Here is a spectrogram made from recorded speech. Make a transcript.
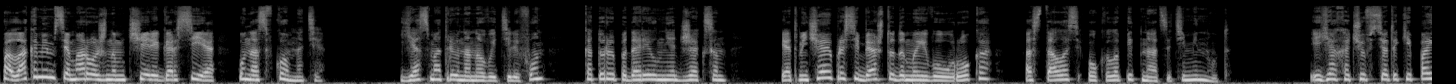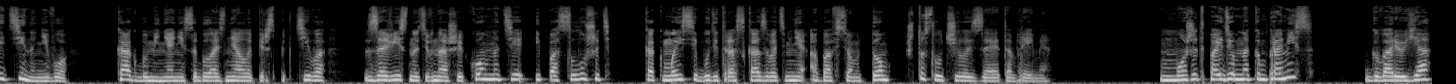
Полакомимся мороженым Черри Гарсия у нас в комнате?» Я смотрю на новый телефон, который подарил мне Джексон, и отмечаю про себя, что до моего урока осталось около 15 минут. И я хочу все таки пойти на него, как бы меня ни соблазняла перспектива зависнуть в нашей комнате и послушать, как Мэйси будет рассказывать мне обо всем том, что случилось за это время. «Может, пойдем на компромисс?» — говорю я,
